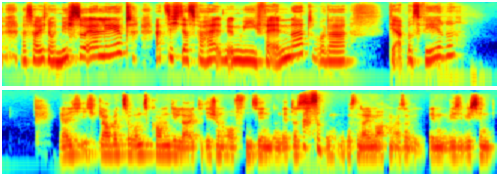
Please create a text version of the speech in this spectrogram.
das habe ich noch nicht so erlebt. Hat sich das Verhalten irgendwie verändert oder die Atmosphäre? Ja, ich, ich glaube, zu uns kommen die Leute, die schon offen sind und etwas, so. etwas neu machen. Also eben, wir, wir sind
